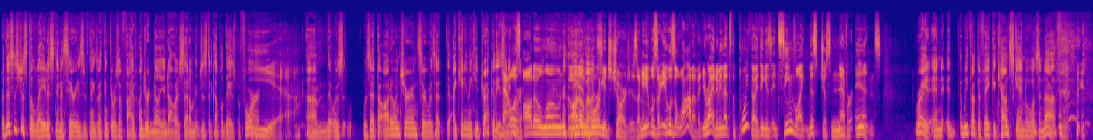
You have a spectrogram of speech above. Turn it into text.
But this is just the latest in a series of things. I think there was a five hundred million dollar settlement just a couple days before. Yeah. Um, that was was that the auto insurance or was that the, I can't even keep track of these. That anymore. was auto loan Auto and loans. mortgage charges. I mean, it was it was a lot of it. You're right. I mean, that's the point, though. I think is it seems like this just never ends. Right, and it, we thought the fake account scandal was enough.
